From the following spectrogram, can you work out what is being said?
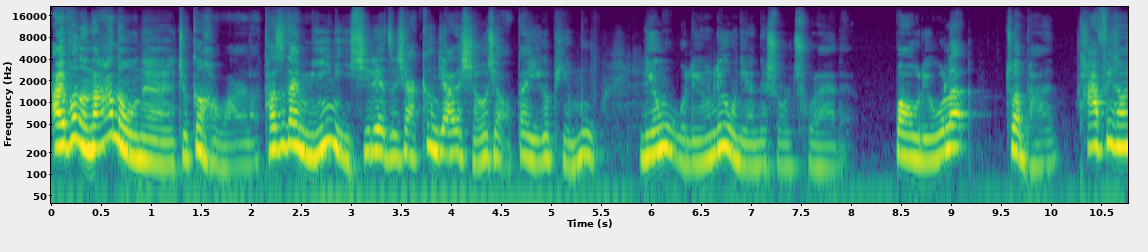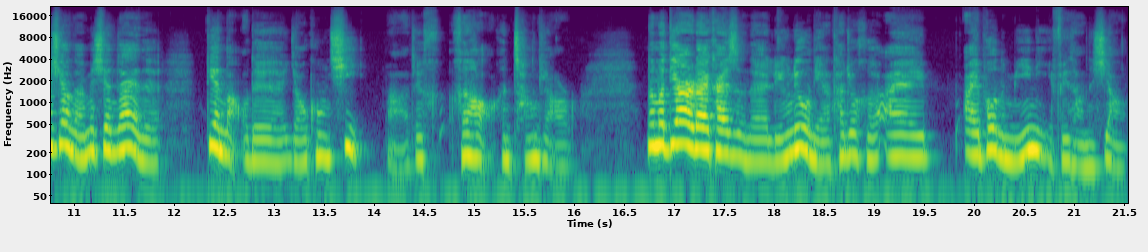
Nano，iPod Nano 呢就更好玩了，它是在迷你系列之下更加的小巧，带一个屏幕。零五零六年的时候出来的，保留了转盘，它非常像咱们现在的电脑的遥控器啊，这很很好，很长条。那么第二代开始呢，零六年它就和 i iPod mini 非常的像了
